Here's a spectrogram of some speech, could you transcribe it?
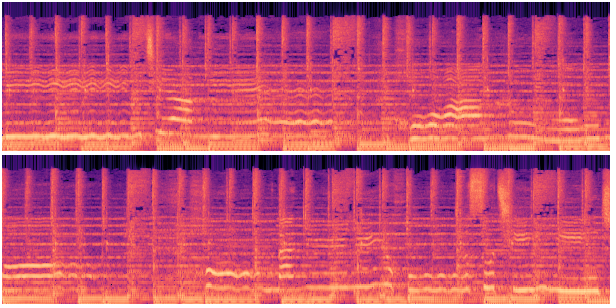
临江夜恍如梦，红男绿女互诉情衷。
